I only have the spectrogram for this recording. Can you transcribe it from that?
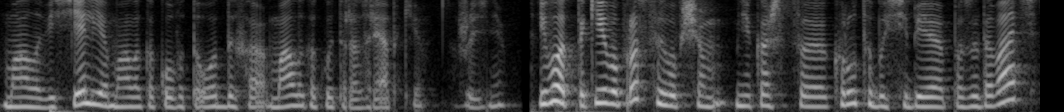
мало веселья, мало какого-то отдыха, мало какой-то разрядки в жизни. И вот такие вопросы, в общем, мне кажется, круто бы себе позадавать.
